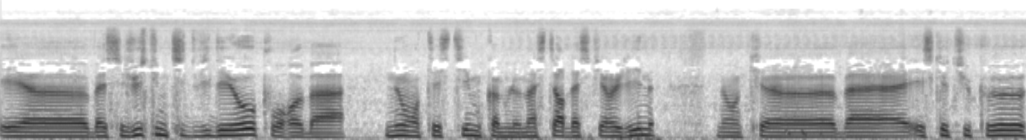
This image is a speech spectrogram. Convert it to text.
Et euh, bah, c'est juste une petite vidéo pour nous on t'estime comme le master de la spiruline. Donc est-ce que tu peux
